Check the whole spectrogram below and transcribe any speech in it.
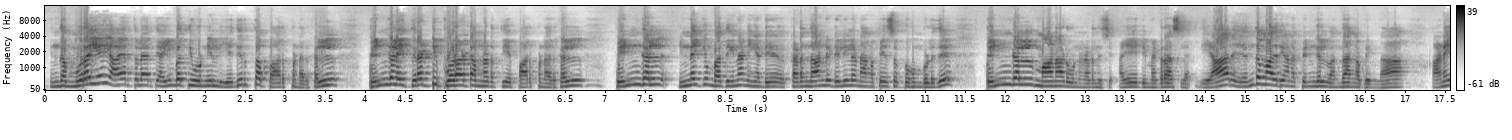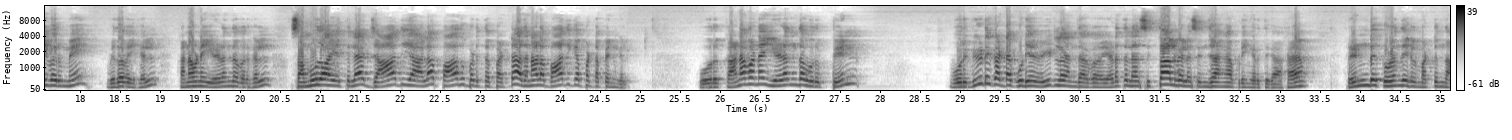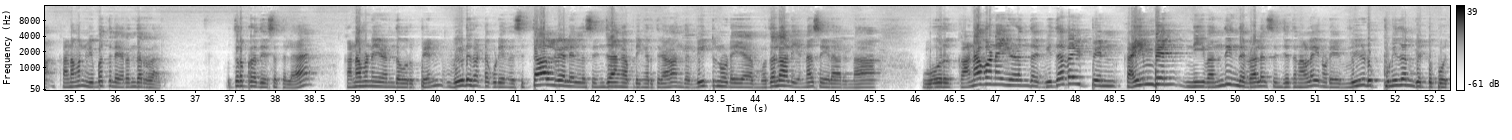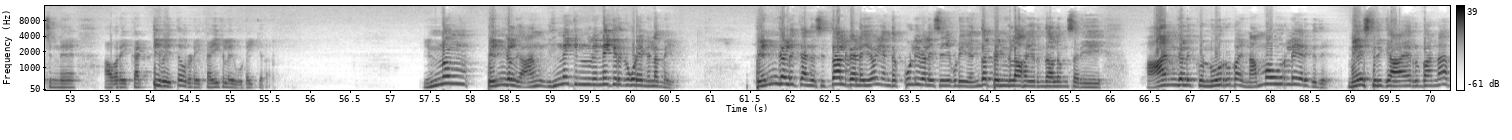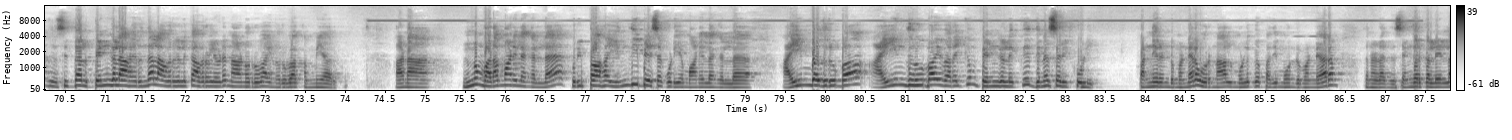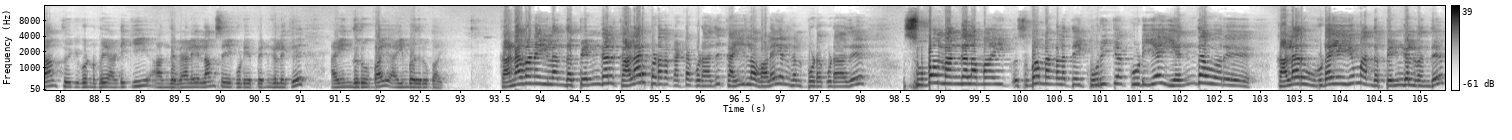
இந்த முறையை ஆயிரத்தி தொள்ளாயிரத்தி ஐம்பத்தி ஒன்னில் எதிர்த்த பார்ப்பனர்கள் பெண்களை திரட்டி போராட்டம் நடத்திய பார்ப்பனர்கள் பெண்கள் இன்னைக்கும் பார்த்தீங்கன்னா நீங்க டெ- கடந்த ஆண்டு டெல்லியில நாங்கள் பேச போகும் பொழுது பெண்கள் மாநாடு ஒன்று நடந்துச்சு ஐஐடி மெட்ராஸில். யார் எந்த மாதிரியான பெண்கள் வந்தாங்க அப்படின்னா அனைவருமே விதவைகள் கணவனை இழந்தவர்கள் சமுதாயத்தில் ஜாதியால் பாகுபடுத்தப்பட்டு அதனால் பாதிக்கப்பட்ட பெண்கள். ஒரு கணவனை இழந்த ஒரு பெண் ஒரு வீடு கட்டக்கூடிய வீட்டில் அந்த இடத்துல சித்தால் வேலை செஞ்சாங்க அப்படிங்கிறதுக்காக ரெண்டு குழந்தைகள் மட்டும்தான். கணவன் விபத்தில் இறந்துடுறார். உத்தரப்பிரதேசத்தில் கணவனை இழந்த ஒரு பெண் வீடு கட்டக்கூடிய அந்த சித்தால் வேலையில் செஞ்சாங்க அப்படிங்கிறதுக்காக அந்த வீட்டினுடைய முதலாளி என்ன செய்கிறாருன்னா ஒரு கணவனை இழந்த விதவை பெண் கைம்பெண் நீ வந்து இந்த வேலை செஞ்சதுனால என்னுடைய வீடு புனிதம் கெட்டு போச்சுன்னு அவரை கட்டி வைத்து அவருடைய கைகளை உடைக்கிறார். இன்னும் பெண்கள் இன்னைக்கு இன்னைக்கு இருக்கக்கூடிய நிலைமை. பெண்களுக்கு அந்த சித்தால் வேலையோ எந்த கூலி வேலை செய்யக்கூடிய எந்த பெண்களாக இருந்தாலும் சரி ஆண்களுக்கு நூறு ரூபாய் நம்ம ஊர்லயே இருக்குது. மேஸ்திரிக்கு ஆயிரம் ரூபாய்னா சித்தால் பெண்களாக இருந்தால் அவர்களுக்கு அவர்களை விட நானூறுரூவா ஐநூறுரூவா கம்மியாக இருக்கும். ஆனால் இன்னும் வட மாநிலங்களில் குறிப்பாக இந்தி பேசக்கூடிய மாநிலங்களில் ஐம்பது ரூபாய் ஐந்து ரூபாய் வரைக்கும் பெண்களுக்கு தினசரி கூலி. பன்னிரெண்டு மணி நேரம் ஒரு நாள் முழுக்க பதிமூன்று மணி நேரம். தன்னோட அந்த செங்கற்கள் எல்லாம் தூக்கி கொண்டு போய் அடுக்கி அந்த வேலையெல்லாம் செய்யக்கூடிய பெண்களுக்கு ஐந்து ரூபாய் ஐம்பது ரூபாய். கணவனை இழந்த பெண்கள் கலர் புடவை கட்டக்கூடாது கையில் வளையல்கள் போடக்கூடாது. சுபமங்கலமாய் சுபமங்கலத்தை குறிக்கக்கூடிய எந்த ஒரு கலர் உடையையும் அந்த பெண்கள் வந்து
